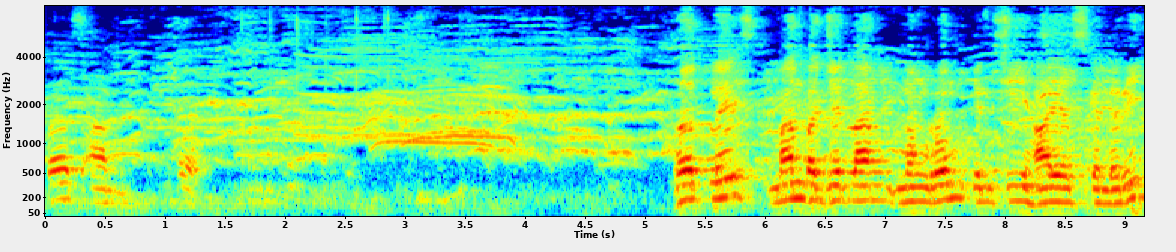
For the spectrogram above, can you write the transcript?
First and third. Third place, Man Budget Lang Nongrum Kinsi Higher Secondary.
